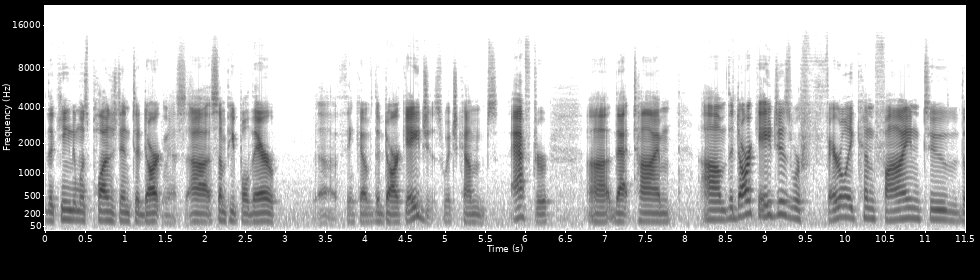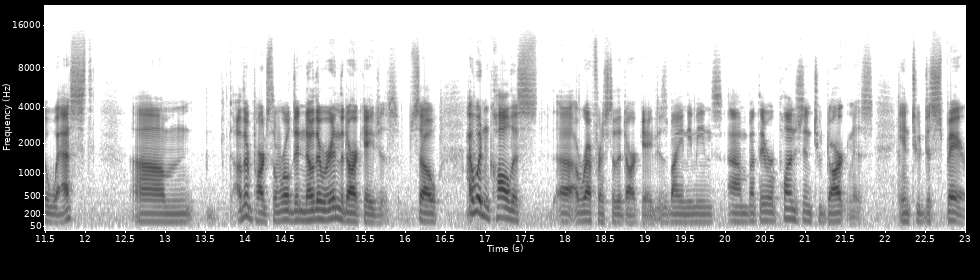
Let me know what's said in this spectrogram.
the kingdom was plunged into darkness. Uh, some people there uh, think of the Dark Ages, which comes after uh, that time. Um, the Dark Ages were fairly confined to the West. Um, other parts of the world didn't know they were in the Dark Ages, so I wouldn't call this uh, a reference to the Dark Ages by any means, um, but they were plunged into darkness, into despair,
